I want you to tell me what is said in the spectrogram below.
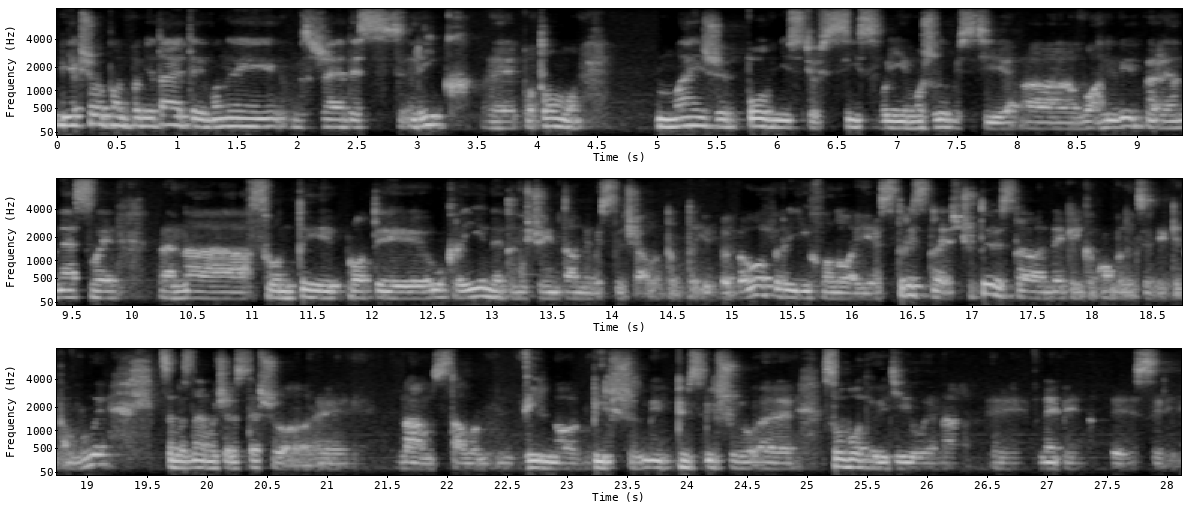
якщо ви пам'ятаєте, вони вже десь рік е, по тому. Майже повністю всі свої можливості е, вогневі перенесли е, на фронти проти України, тому що їм там не вистачало. Тобто і ППО переїхало, і С-300, і С-400, декілька комплексів, які там були. Це ми знаємо через те, що е, нам стало вільно більше з більшою свободою діяли на в небі Сирії.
